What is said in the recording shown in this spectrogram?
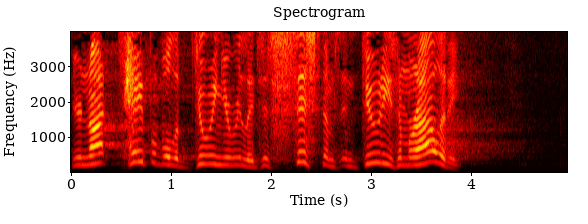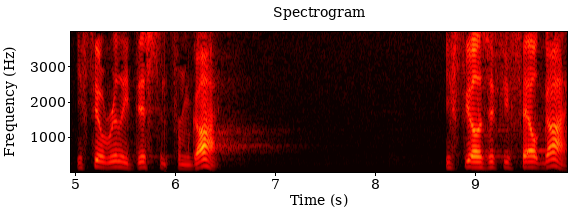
you're not capable of doing your religious systems and duties and morality, you feel really distant from God. You feel as if you failed God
